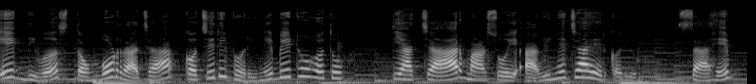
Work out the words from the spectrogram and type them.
એક દિવસ તંબોળ રાજા કચેરી ભરીને બેઠો હતો. ત્યાં ચાર માણસોએ આવીને જાહેર કર્યું. સાહેબ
